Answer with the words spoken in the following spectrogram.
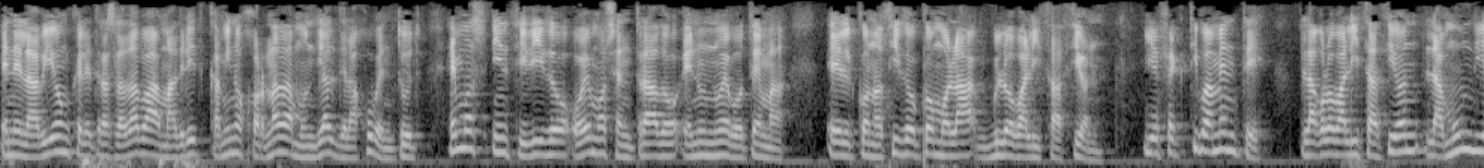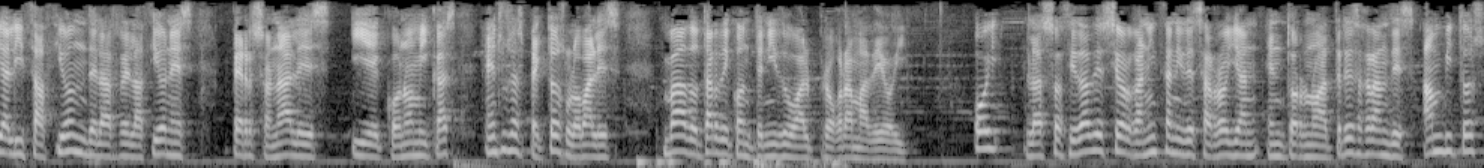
en el avión que le trasladaba a Madrid camino Jornada Mundial de la Juventud, hemos incidido o hemos entrado en un nuevo tema, el conocido como la globalización. Y efectivamente, la globalización, la mundialización de las relaciones personales y económicas en sus aspectos globales va a dotar de contenido al programa de hoy. Hoy las sociedades se organizan y desarrollan en torno a tres grandes ámbitos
